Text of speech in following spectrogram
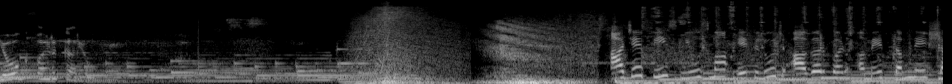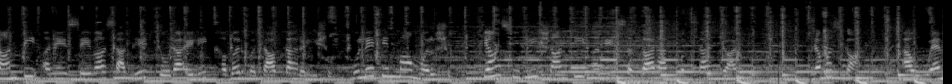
યોગ પણ કર્યો. આજે પીસ ન્યૂઝમાં એટલું જ આગળ પણ અમે તમને શાંતિ અને સેવા સાથે જોડાયેલી ખબર બતાવતા રહીશું. બુલેટિનમાં મળશું. ત્યાં સુધી શાંતિ અને સકારાત્મકતા જાળવો. નમસ્કાર. આવું એમ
